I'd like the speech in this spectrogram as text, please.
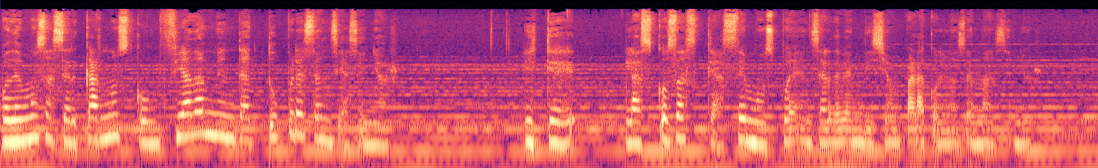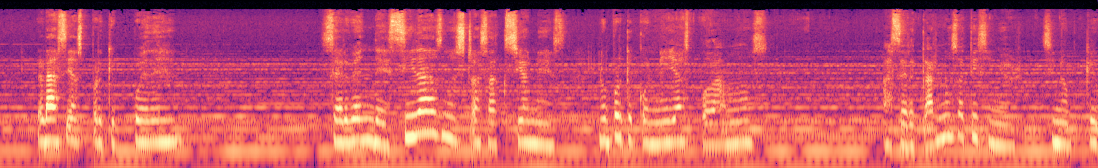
podemos acercarnos confiadamente a tu presencia, Señor, y que las cosas que hacemos pueden ser de bendición para con los demás, Señor. Gracias porque pueden ser bendecidas nuestras acciones, no porque con ellas podamos acercarnos a ti, Señor, sino que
